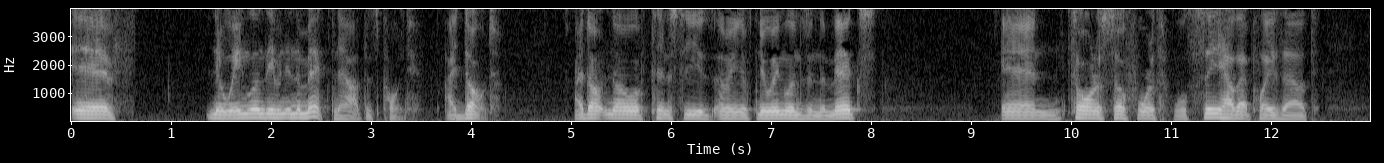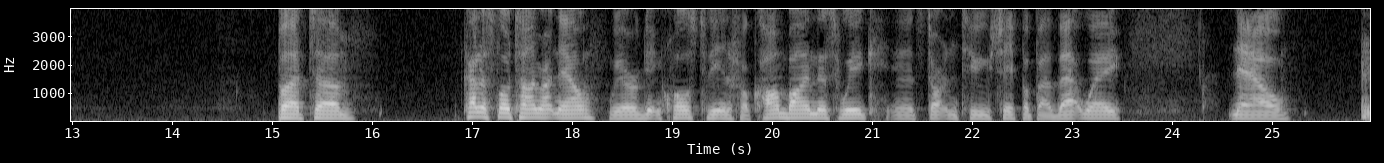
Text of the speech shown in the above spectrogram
if New England even in the mix now at this point. I don't. I don't know if Tennessee is. I mean, if New England's in the mix, and so on and so forth. We'll see how that plays out. But um, kind of slow time right now. We are getting close to the NFL Combine this week, and it's starting to shape up out that way. Now,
